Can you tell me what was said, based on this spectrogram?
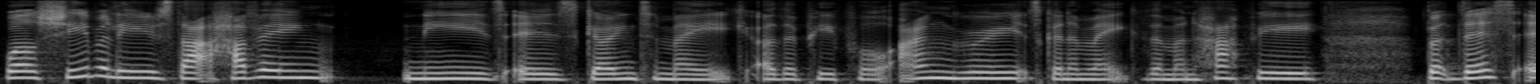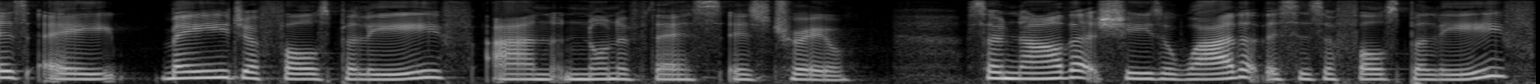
Well, she believes that having needs is going to make other people angry, it's going to make them unhappy. But this is a major false belief, and none of this is true. So now that she's aware that this is a false belief,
